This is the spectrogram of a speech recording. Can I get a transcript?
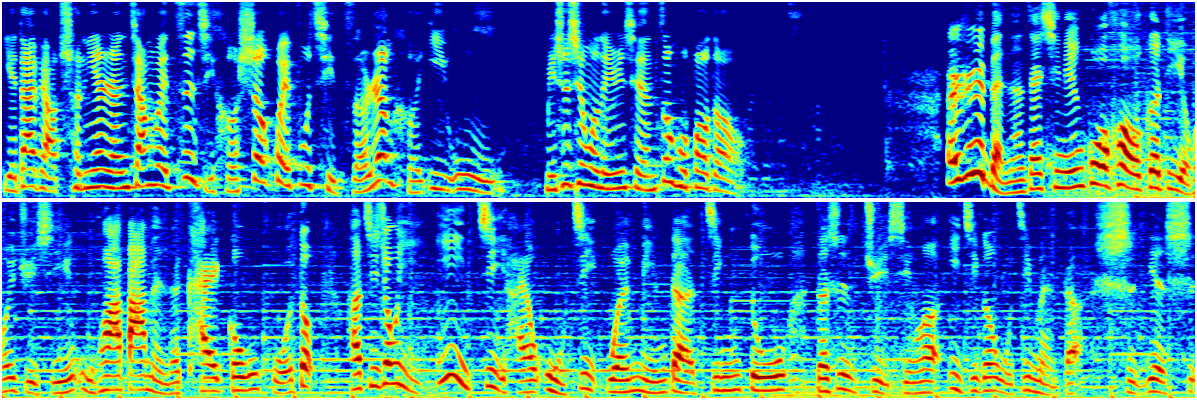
也代表成年人将为自己和社会负起责任和义务。民事新闻林云贤综合报道。而日本呢，在新年过后，各地也会举行五花八门的开工活动。好，其中以艺伎还有舞伎闻名的京都，则是举行了艺伎跟舞伎们的实验室。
